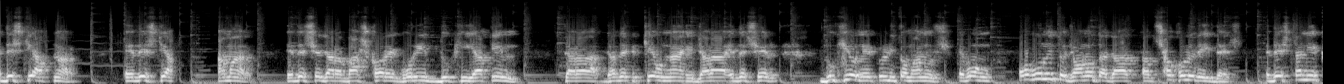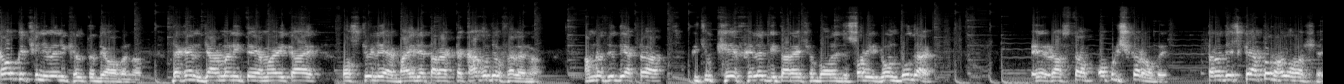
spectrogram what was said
এ দেশটি আপনার এ দেশটি আমার এদেশে যারা বাস করে গরিব দুঃখী ইয়াতিম যারা, যাদের কেউ নাই, যারা এদেশের দুঃখী ও নিপীড়িত মানুষ এবং অগণিত জনতা যা তার সকলের এই দেশ, এ দেশটা নিয়ে কাউকে ছিনিমিনি খেলতে দেওয়া হবে না। দেখেন, জার্মানিতে, আমেরিকায়, অস্ট্রেলিয়ায় বাইরে তারা একটা কাগজও ফেলে না। আমরা যদি একটা কিছু খেয়ে ফেলে দিই, তারা এসে বলে যে সরি ডোন্ট ডু দ্যাট রাস্তা অপরিষ্কার হবে। তারা দেশকে এত ভালোবাসে।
